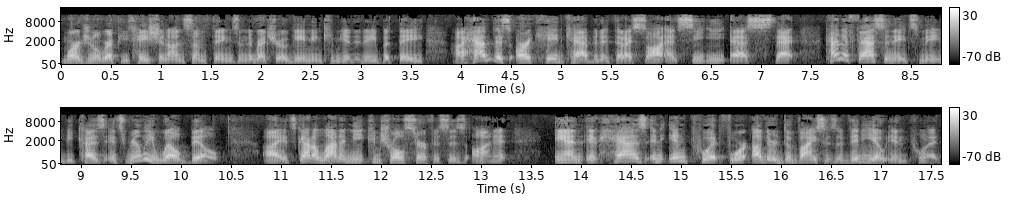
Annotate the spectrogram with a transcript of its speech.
marginal reputation on some things in the retro gaming community, but they uh, have this arcade cabinet that I saw at CES that kind of fascinates me because it's really well built. Uh, it's got a lot of neat control surfaces on it, and it has an input for other devices, a video input.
